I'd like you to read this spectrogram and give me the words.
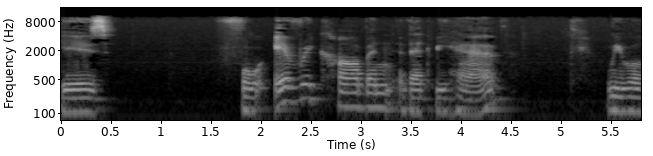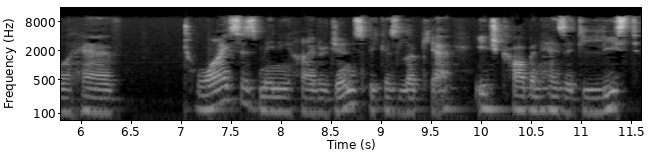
is for every carbon that we have, we will have twice as many hydrogens because look here, each carbon has at least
